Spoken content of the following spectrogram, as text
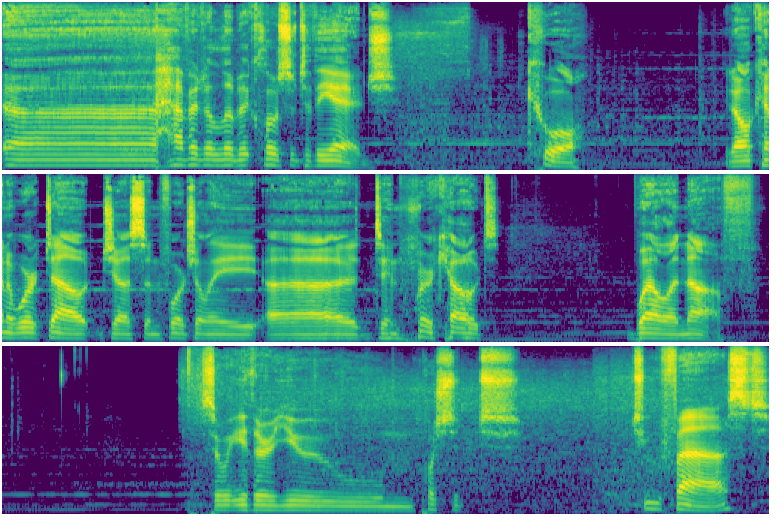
Uh, have it a little bit closer to the edge. Cool. It all kind of worked out, just unfortunately uh, didn't work out well enough. So either you pushed it too fast...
